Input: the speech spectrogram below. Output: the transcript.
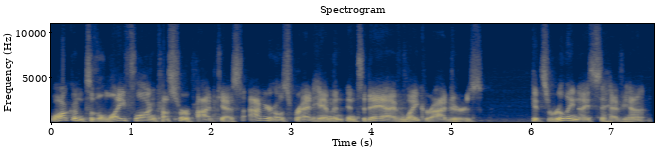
Welcome to the Lifelong Customer Podcast. I'm your host, Brad Hammond, and today I have Mike Rogers. It's really nice to have you on.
